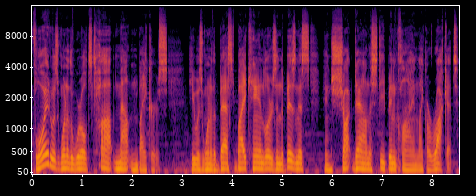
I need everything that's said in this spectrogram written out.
Floyd was one of the world's top mountain bikers. He was one of the best bike handlers in the business and shot down the steep incline like a rocket.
